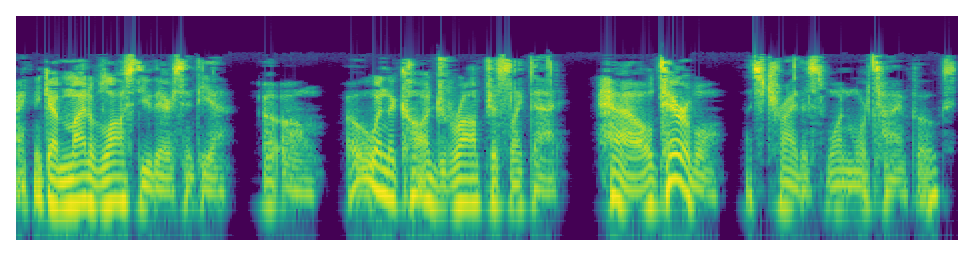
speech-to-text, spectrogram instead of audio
I think I might have lost you there, Cynthia. Uh-oh. Oh, and the call dropped just like that. How terrible. Let's try this one more time, folks.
